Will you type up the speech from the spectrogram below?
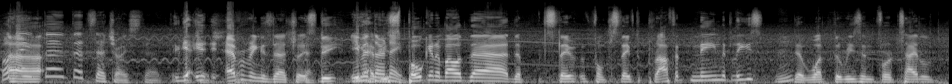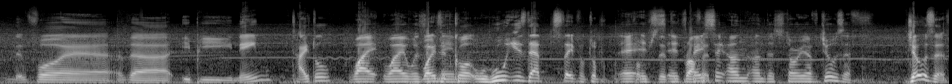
Well, Uh, they- that, that's their choice. Then. Yeah, it, everything is their choice. Yeah. Do you, Even have their you name. spoken about the the slave from slave to prophet name at least? Hmm? The, what the reason for title for uh, the EP name title? Why? Why was Why it is it called? Who is that slave from, from Uh, it's slave to it's based on, on the story of Joseph Joseph.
